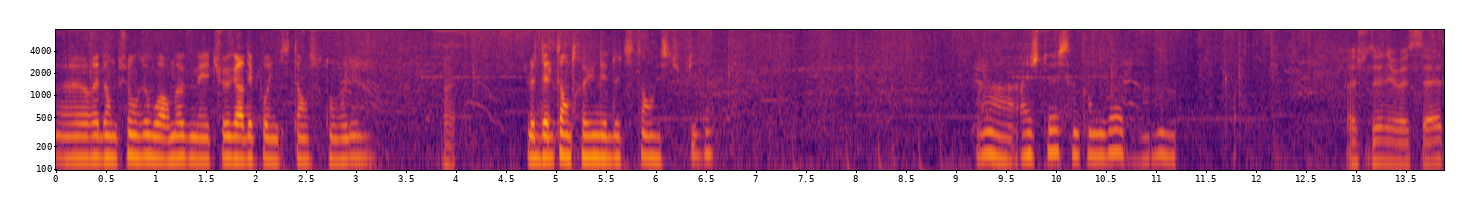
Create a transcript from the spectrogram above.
Euh, Redemption ou Warmog, mais tu veux garder pour une titan sur ton volume. Ouais. Le delta entre une et deux titans est stupide. Ah, H2, 50 gold. Ah. H2 niveau 7.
